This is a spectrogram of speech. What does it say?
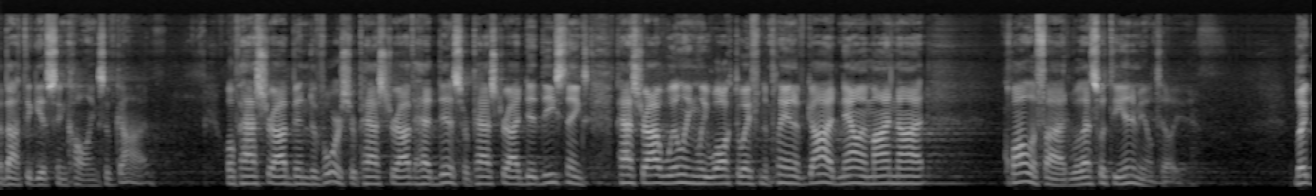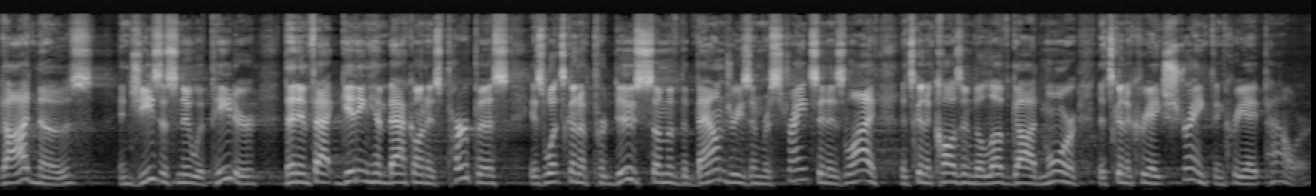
about the gifts and callings of God. Well, Pastor, I've been divorced, or Pastor, I've had this, or Pastor, I did these things. Pastor, I willingly walked away from the plan of God. Now, am I not qualified? Well, that's what the enemy will tell you. But God knows, and Jesus knew with Peter, that in fact, getting him back on his purpose is what's going to produce some of the boundaries and restraints in his life that's going to cause him to love God more, that's going to create strength and create power.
